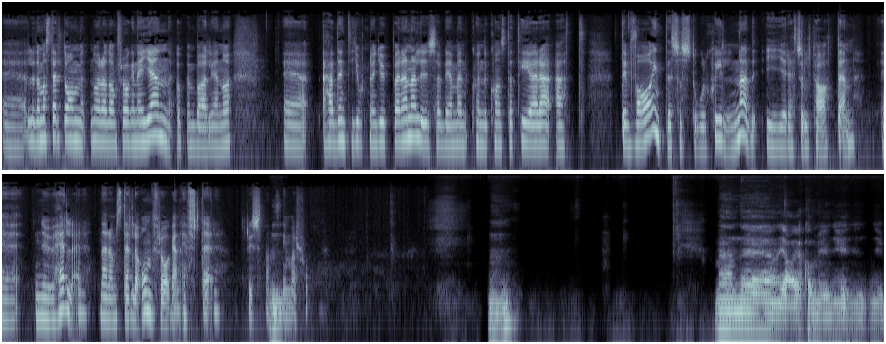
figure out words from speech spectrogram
eh, eller de har ställt om några av de frågorna igen uppenbarligen. Och, eh, hade inte gjort någon djupare analys av det men kunde konstatera att det var inte så stor skillnad i resultaten eh, nu heller när de ställde om frågan efter Rysslands mm. invasion. Mm. Men eh, ja, jag kommer ju nu, nu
